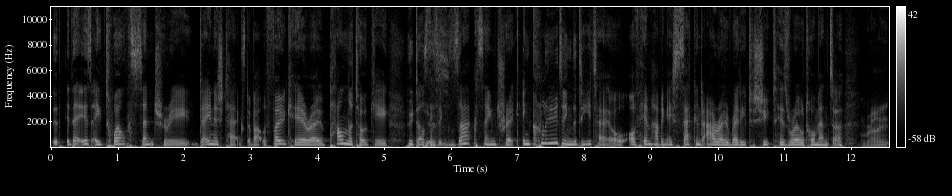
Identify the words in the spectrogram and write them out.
it- there is a 12th century Danish text about the folk hero Palnatoki who does this exact same trick, including the detail of him having a second arrow ready to shoot his royal tormentor. Right.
